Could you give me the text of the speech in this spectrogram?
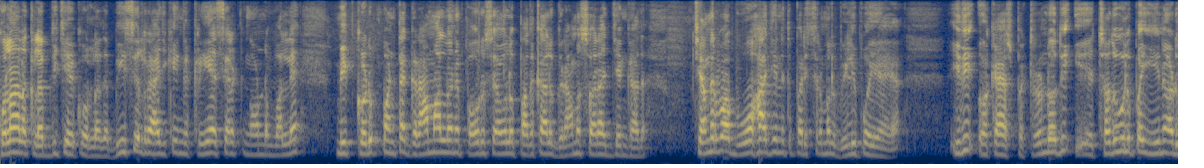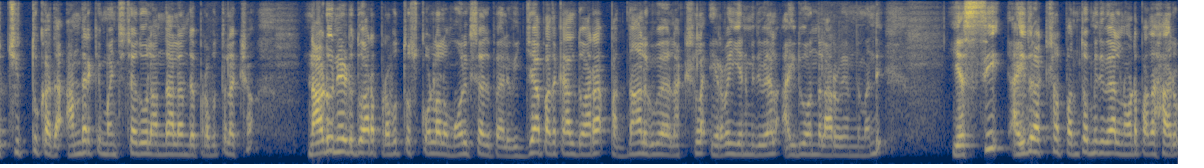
కులాలకు లబ్ధి చేకూరలేదు? బీసీలు రాజకీయంగా క్రియాశీలకంగా ఉండడం వల్లే మీకు కడుపు పంట గ్రామాల్లోనే పౌర సేవలు పథకాలు గ్రామ స్వరాజ్యం కాదు. చంద్రబాబు ఊహాజనిత పరిశ్రమలు వెళ్ళిపోయాయా? ఇది ఒక ఆస్పెక్ట్ రెండోది చదువులపై ఈనాడు చిత్తు కదా అందరికీ మంచి చదువులు అందాలన్నదే ప్రభుత్వ లక్ష్యం. నాడు నేడు ద్వారా ప్రభుత్వ స్కూళ్ళలో మౌలిక సదుపాయాలు విద్యా పథకాల ద్వారా పద్నాలుగు వేల లక్షల ఇరవై ఎనిమిది వేల ఐదు వందల అరవై ఎనిమిది మంది ఎస్సీ ఐదు లక్షల పంతొమ్మిది వేల నూట పదహారు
